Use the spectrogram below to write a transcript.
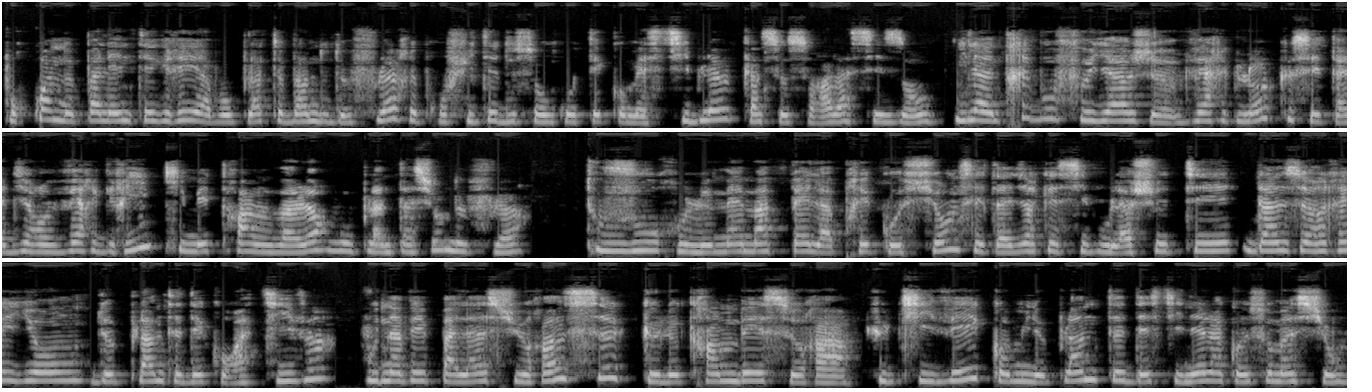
Pourquoi ne pas l'intégrer à vos plates-bandes de fleurs et profiter de son côté comestible quand ce sera la saison? Il a un très beau feuillage vert glauque, c'est-à-dire vert gris, qui mettra en valeur vos plantations de fleurs toujours le même appel à précaution, c'est-à-dire que si vous l'achetez dans un rayon de plantes décoratives, vous n'avez pas l'assurance que le crambé sera cultivé comme une plante destinée à la consommation,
